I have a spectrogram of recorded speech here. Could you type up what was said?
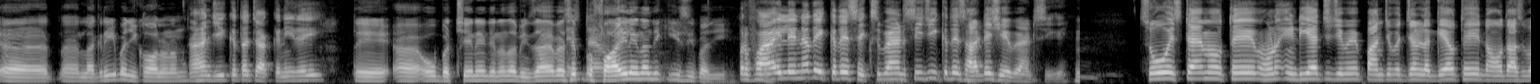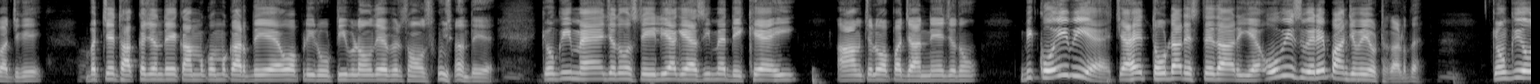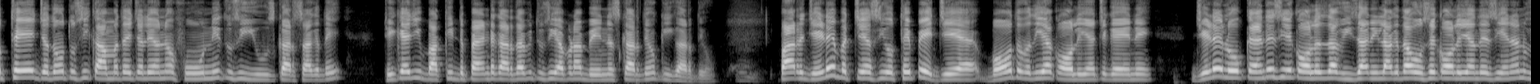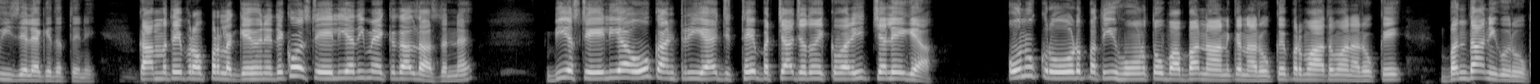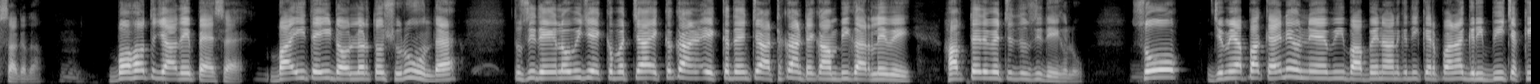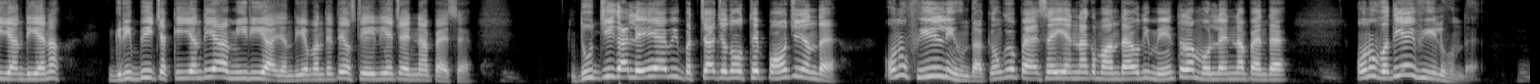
ਲੱਗ ਰਹੀ ਭਾਜੀ ਕਾਲ ਉਹਨਾਂ ਨੂੰ? ਹਾਂਜੀ ਇੱਕ ਤਾਂ ਚੱਕ ਨਹੀਂ ਰਹੀ। ਤੇ ਉਹ ਬੱਚੇ ਨੇ ਜਿਨ੍ਹਾਂ ਦਾ ਵੀਜ਼ਾ ਆਇਆ ਵੈਸੇ ਪ੍ਰੋਫਾਈਲ ਇਹਨਾਂ ਦੀ ਕੀ ਸੀ ਭਾਜੀ? ਪ੍ਰੋਫਾਈਲ ਇਹਨਾਂ ਦੇ ਇੱਕ ਦੇ 6 ਬੈਂਡ ਸੀ ਜੀ ਇੱਕ ਦੇ 6.5 ਬੈਂਡ ਸੀਗੇ। ਸੋ ਇਸ ਟਾਈਮ ਉੱਥੇ ਹੁਣ ਇੰਡੀਆ 'ਚ ਜਿਵੇਂ 5 ਵੱਜਣ ਲੱਗਿਆ ਉੱਥੇ 9-10 ਵੱਜ ਗਏ। ਬੱਚੇ ਥੱਕ ਜਾਂਦੇ ਕੰਮ-ਕੁਮ ਕਰਦੇ ਆ ਉਹ ਆਪਣੀ ਰੋਟੀ ਬਣਾਉਂਦੇ ਆ ਫਿਰ ਸੌਂ ਸੂ ਜਾਂਦੇ ਆ। ਕਿਉਂਕਿ ਮੈਂ ਜਦੋਂ ਆਸਟ੍ਰੇਲੀਆ ਗਿਆ ਸੀ ਮੈਂ ਦੇਖਿਆ ਹੀ ਆਮ ਚਲੋ ਆਪਾਂ ਜਾਣਦੇ ਆ ਜਦੋਂ। ਵੀ ਕੋਈ ਵੀ ਹੈ ਚਾਹੇ ਤੁਹਾਡਾ ਰਿਸ਼ਤੇਦਾਰ ਹੀ ਹੈ ਉਹ ਵੀ ਸਵੇਰੇ 5 ਵਜੇ ਉੱਠ ਖੜਦਾ ਹੈ। ਕਿਉਂਕਿ ਉੱਥੇ ਜਦੋਂ ਤੁਸੀਂ ਕੰਮ ਤੇ ਚਲੇ ਜਾਂਦੇ ਹੋ, ਫੋਨ ਨਹੀਂ ਤੁਸੀਂ ਯੂਜ਼ ਕਰ ਸਕਦੇ। ਠੀਕ ਹੈ ਜੀ? ਬਾਕੀ ਡਿਪੈਂਡ ਕਰਦਾ ਵੀ ਤੁਸੀਂ ਆਪਣਾ ਬਿਜ਼ਨਸ ਕਰਦੇ ਹੋ, ਕੀ ਕਰਦੇ ਹੋ। ਪਰ ਜਿਹੜੇ ਬੱਚੇ ਅਸੀਂ ਉੱਥੇ ਭੇਜੇ ਆ ਬਹੁਤ ਵਧੀਆ ਕਾਲਜਾਂ 'ਚ ਗਏ ਨੇ। ਜਿਹੜੇ ਲੋਕ ਕਹਿੰਦੇ ਸੀ ਇਹ ਕਾਲਜ ਦਾ ਵੀਜ਼ਾ ਨਹੀਂ ਲੱਗਦਾ, ਉਸੇ ਕਾਲਜ ਦੇ ਸੀ ਇਹਨਾਂ ਨੂੰ ਵੀਜ਼ੇ ਲੈ ਕੇ ਦਿੱਤੇ ਨੇ। ਕੰਮ ਤੇ ਪ੍ਰੋਪਰ ਲੱਗੇ ਹੋਏ ਨੇ। ਦੇਖੋ, ਆਸਟ੍ਰੇਲੀਆ ਦੀ ਮੈਂ ਇੱਕ ਗੱਲ ਦੱਸ ਦਿੰਨਾ ਵੀ ਆਸਟ੍ਰੇਲੀਆ ਉਹ ਕੰਟਰੀ ਹੈ ਜਿੱਥੇ ਬੱਚਾ ਜਦੋਂ ਇੱਕ ਵਾਰੀ ਚਲੇ ਗਿਆ, ਉਹਨੂੰ ਕਰੋੜਪਤੀ ਹੋਣ ਤੋਂ ਬਾਬਾ ਨਾਨਕ ਨਾ ਰੋਕੇ, ਪ੍ਰਮਾਤਮਾ ਨਾ ਰੋਕੇ। ਬੰਦਾ ਨਹੀਂ ਕੋਈ ਰੋਕ ਸਕਦਾ। ਬਹੁਤ ਜ਼ਿਆਦਾ ਪੈਸਾ ਹੈ। 22 23 ਡਾਲਰ ਤੋਂ ਸ਼ੁਰੂ ਹੁੰਦਾ ਤੁਸੀਂ ਦੇਖ ਲਓ ਵੀ ਜੇ ਇੱਕ ਬੱਚਾ ਇੱਕ ਘੰ, ਇੱਕ ਦਿਨ ਚ 8 ਘੰਟੇ ਕੰਮ ਵੀ ਕਰ ਲੇਵੇ, ਹਫ਼ਤੇ ਦੇ ਵਿੱਚ ਤੁਸੀਂ ਦੇਖ ਲਓ। ਸੋ ਜਿਵੇਂ ਆਪਾਂ ਕਹਿੰਦੇ ਹੁੰਨੇ ਆ ਵੀ ਬਾਬੇ ਨਾਨਕ ਦੀ ਕਿਰਪਾ ਨਾਲ ਗਰੀਬੀ ਚੱਕੀ ਜਾਂਦੀ ਹੈ ਨਾ। ਗਰੀਬੀ ਚੱਕੀ ਜਾਂਦੀ ਹੈ, ਅਮੀਰੀ ਆ ਜਾਂਦੀ ਹੈ ਬੰਦੇ ਤੇ, ਆਸਟ੍ਰੇਲੀਆ 'ਚ ਇੰਨਾ ਪੈਸਾ ਹੈ। ਦੂਜੀ ਗੱਲ ਇਹ ਹੈ ਵੀ ਬੱਚਾ ਜਦੋਂ ਉੱਥੇ ਪਹੁੰਚ ਜਾਂਦਾ ਉਹਨੂੰ ਫੀਲ ਨਹੀਂ ਹੁੰਦਾ ਕਿਉਂਕਿ ਉਹ ਪੈਸਾ ਹੀ ਇੰਨਾ ਕਮਾਉਂਦਾ ਉਹਦੀ ਮਿਹਨਤ ਦਾ ਮੁੱਲ ਇੰਨਾ ਪੈਂਦਾ ਉਹਨੂੰ ਵਧੀਆ ਹੀ ਫੀਲ ਹੁੰਦਾ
